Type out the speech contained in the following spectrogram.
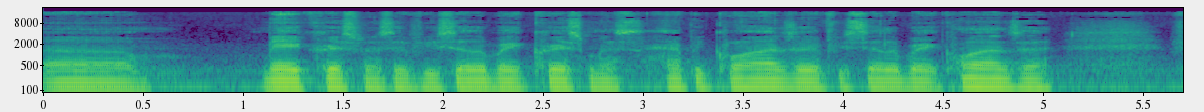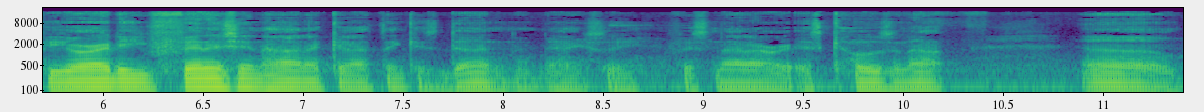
Um, Merry Christmas if you celebrate Christmas. Happy Kwanzaa if you celebrate Kwanzaa. If you're already finishing Hanukkah, I think it's done actually. If it's not already, it's closing out. Um,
